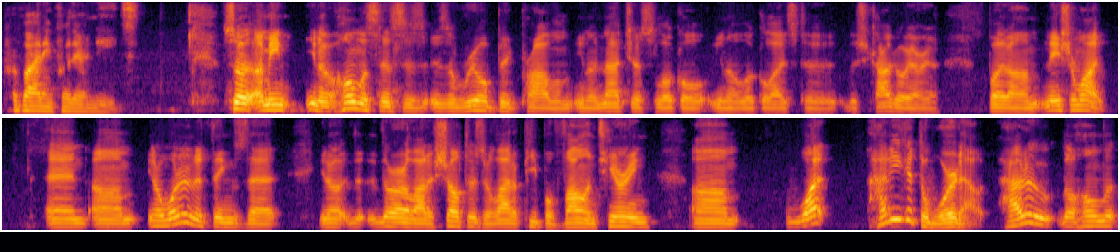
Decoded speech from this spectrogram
providing for their needs. So, I mean, you know, homelessness is, is a real big problem, you know, not just local, you know, localized to the Chicago area, but um, nationwide. And, um, you know, one of the things that, you know, th- there are a lot of shelters, there are a lot of people volunteering. Um, what, how do you get the word out? How do the home,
